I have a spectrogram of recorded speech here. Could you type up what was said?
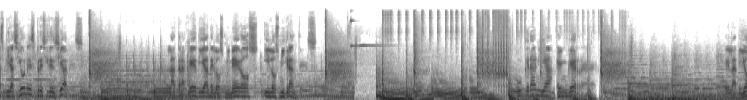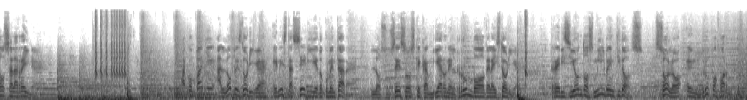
aspiraciones presidenciales, la tragedia de los mineros y los migrantes. Ucrania en guerra. El adiós a la reina. Acompañe a López Dóriga en esta serie documentada, Los sucesos que cambiaron el rumbo de la historia. Revisión 2022, solo en Grupo Fórmula.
